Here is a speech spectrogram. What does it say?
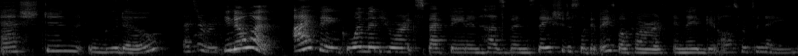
Ashton Goudeau. That's a rookie. You know what? I think women who are expecting and husbands, they should just look at baseball cards and they'd get all sorts of names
